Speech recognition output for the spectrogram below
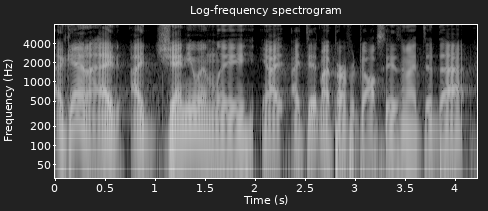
again, I I genuinely, yeah, I, I did my perfect off season. I did that.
